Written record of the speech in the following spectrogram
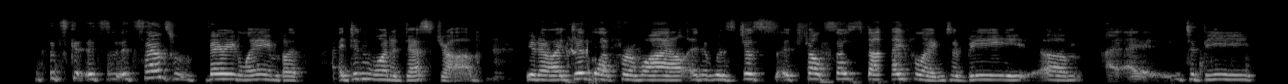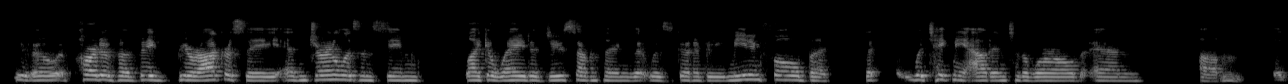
it's, it's, it sounds very lame, but I didn't want a desk job. You know, I did that for a while and it was just, it felt so stifling to be, um, I, to be, you know, part of a big bureaucracy and journalism seemed like a way to do something that was going to be meaningful, but that would take me out into the world and um, it,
